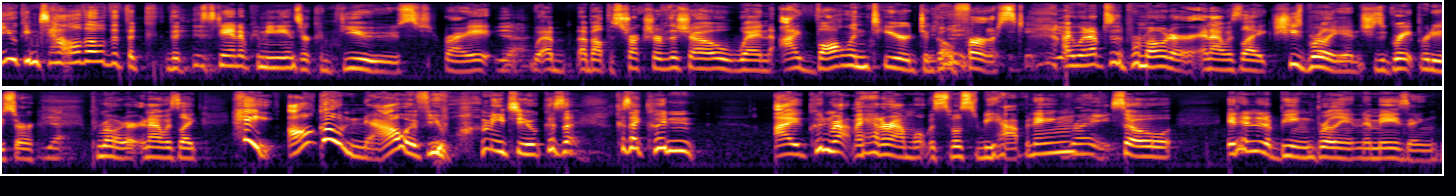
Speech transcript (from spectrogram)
You can tell though that the the stand up comedians are confused, right? Yeah. ab- About the structure of the show. When I volunteered to go first, I went up to the promoter and I was like, "She's brilliant. She's a great producer, Yeah. promoter." And I was like, "Hey, I'll go now if you want me to," because because I couldn't I couldn't wrap my head around what was supposed to be happening. Right. So it ended up being brilliant and amazing.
